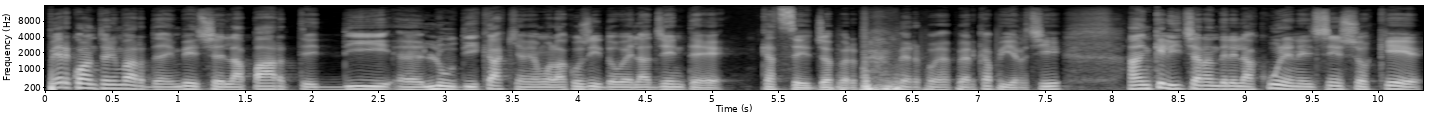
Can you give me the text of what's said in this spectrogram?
Per quanto riguarda invece la parte di eh, ludica, chiamiamola così, dove la gente cazzeggia per, per, per, capirci, anche lì c'erano delle lacune nel senso che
